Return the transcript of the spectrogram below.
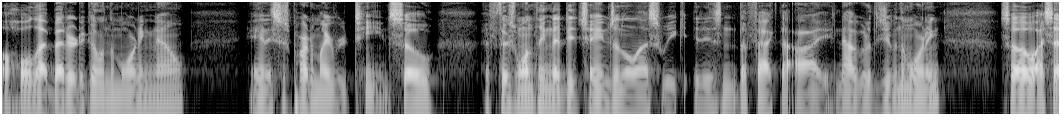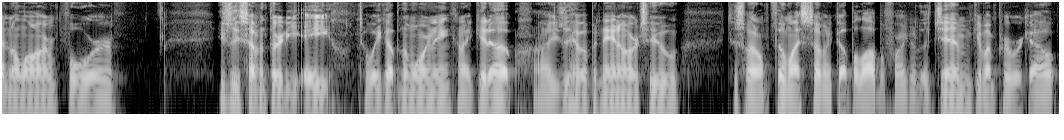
a whole lot better to go in the morning now, and it's just part of my routine. So if there's one thing that did change in the last week, it isn't the fact that I now go to the gym in the morning. So I set an alarm for usually 7:38 to wake up in the morning, and I get up. I usually have a banana or two, just so I don't fill my stomach up a lot before I go to the gym. Get my pre-workout,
